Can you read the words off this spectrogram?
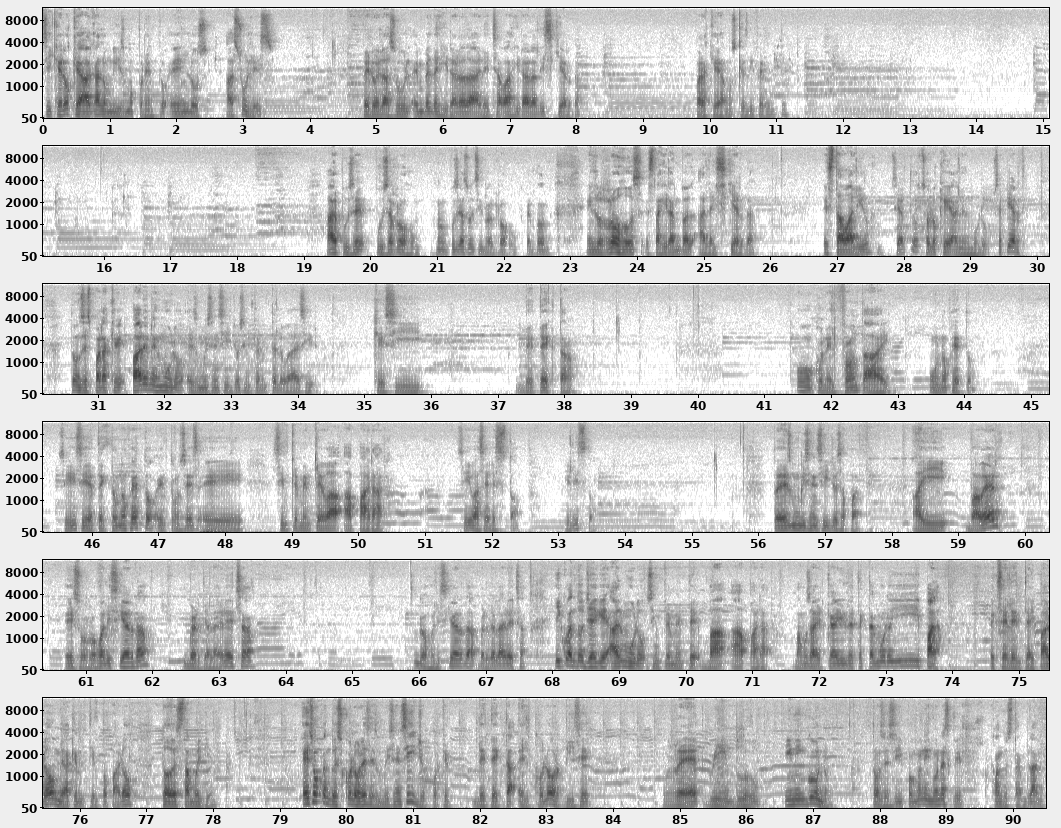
si quiero que haga lo mismo, por ejemplo, en los azules, pero el azul en vez de girar a la derecha va a girar a la izquierda, para que veamos que es diferente. A ver, puse, puse rojo, no puse azul sino el rojo, perdón. En los rojos está girando a la izquierda, está válido, ¿cierto? Solo que en el muro se pierde. Entonces, para que pare en el muro es muy sencillo, simplemente le voy a decir que si detecta o con el front eye un objeto, ¿sí? si detecta un objeto, entonces eh, simplemente va a parar, ¿sí? va a hacer stop y listo. Entonces es muy sencillo esa parte. Ahí va a ver eso, rojo a la izquierda, verde a la derecha, rojo a la izquierda, verde a la derecha. Y cuando llegue al muro simplemente va a parar. Vamos a ver que ahí detecta el muro y para. Excelente, ahí paró, vea que el tiempo paró, todo está muy bien. Eso cuando es colores es muy sencillo porque detecta el color, dice red, green, blue y ninguno. Entonces si pongo ninguno es que cuando está en blanco.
